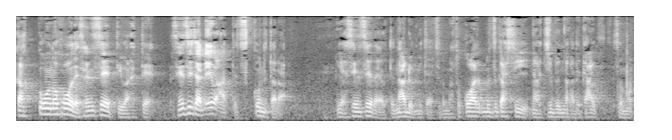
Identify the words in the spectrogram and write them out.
学校の方で先生って言われて「先生じゃねえわ!」って突っ込んでたらいや先生だよってなるみたいなちょっとまあそこは難しいなんか自分の中でがその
